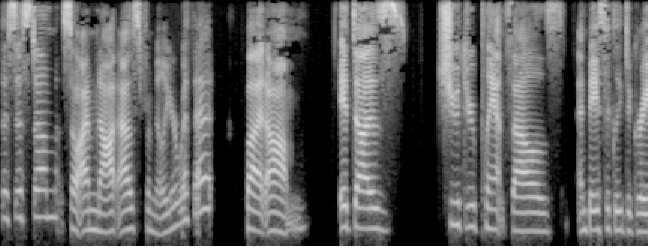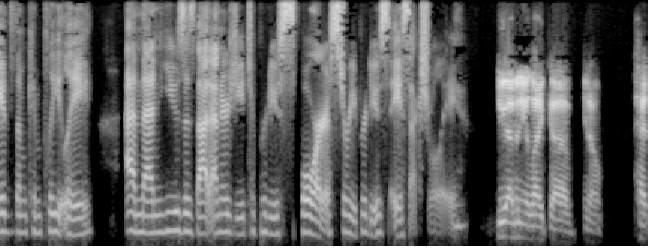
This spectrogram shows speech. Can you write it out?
the system, so I'm not as familiar with it, but um it does chew through plant cells and basically degrades them completely and then uses that energy to produce spores to reproduce asexually. Do you have any like uh, you know, pet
